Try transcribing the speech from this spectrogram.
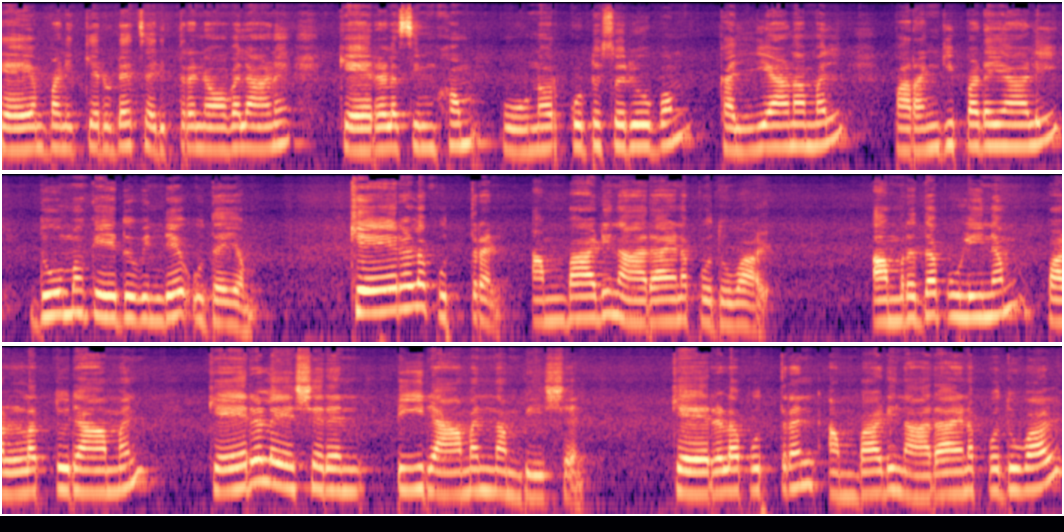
K M പണിക്കരുടെ ചരിത്ര നോവലാണ് കേരളസിംഹം സിംഹം പൂണൂർക്കോട്ട് സ്വരൂപം കല്യാണമൽ പറങ്കിപ്പടയാളി ധൂമകേതുവിന്റെ ഉദയം. കേരളപുത്രൻ അമ്പാടി നാരായണ പൊതുവാൾ. അമൃതപുളിനം പള്ളത്തുരാമൻ കേരളേശ്വരൻ ടി രാമൻ നമ്പീശൻ. കേരളപുത്രൻ അമ്പാടി നാരായണ പൊതുവാൾ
